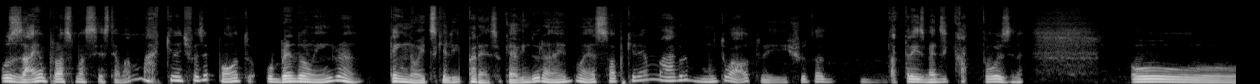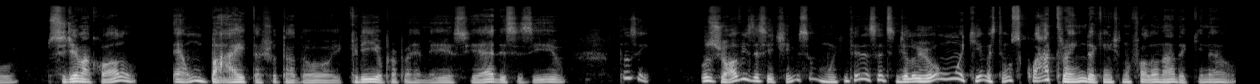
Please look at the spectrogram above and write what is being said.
O Zion, próximo a sexta, é uma máquina de fazer ponto. O Brandon Ingram tem noites que ele parece o Kevin Durant, e não é só porque ele é magro, muito alto e chuta a 3 metros e 14, né? O CJ McCollum é um baita chutador e cria o próprio arremesso e é decisivo. Então, assim, os jovens desse time são muito interessantes. A gente elogiou um aqui, mas tem uns quatro ainda que a gente não falou nada aqui, né? O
